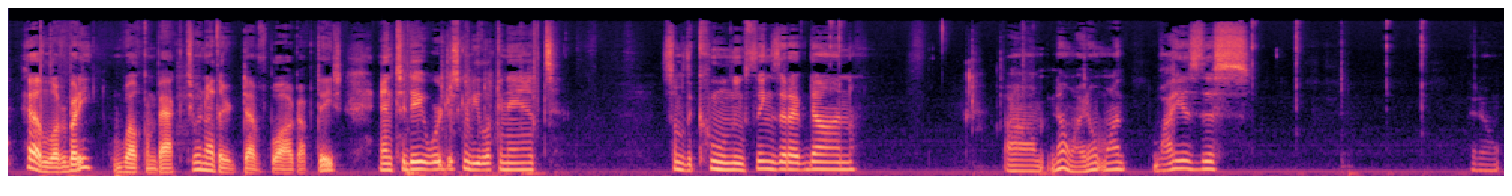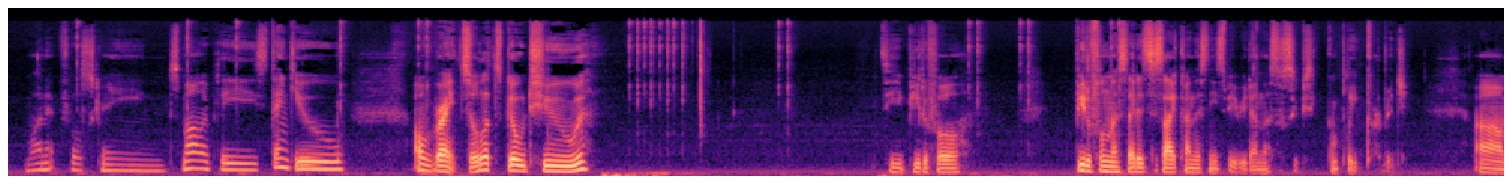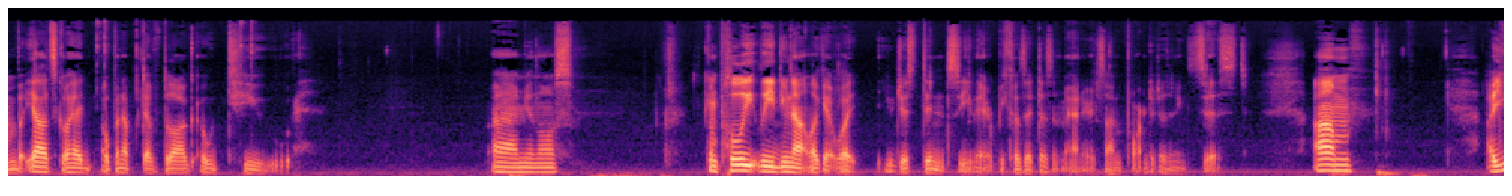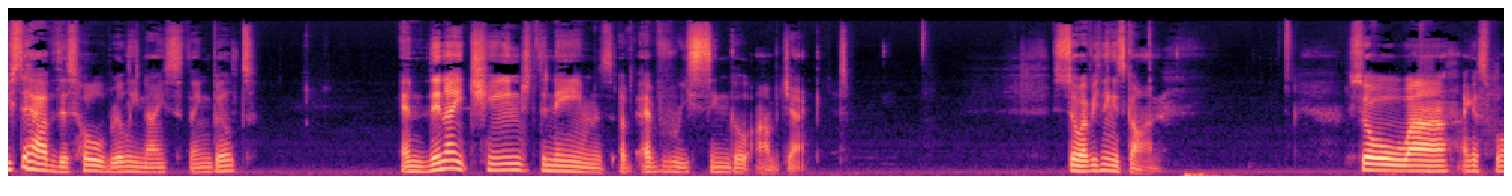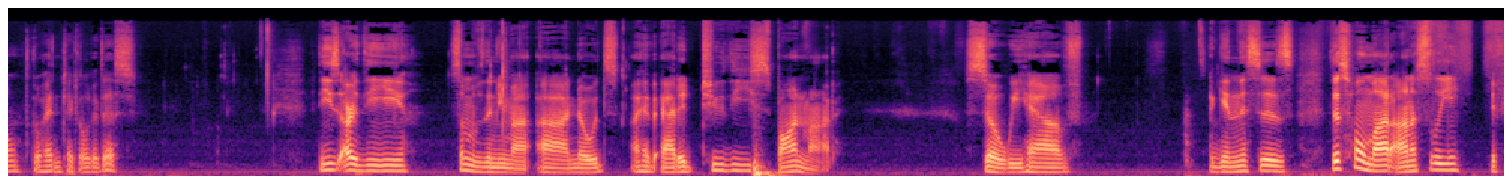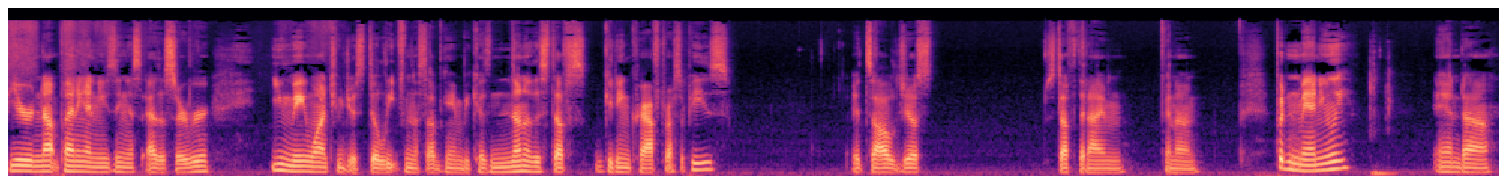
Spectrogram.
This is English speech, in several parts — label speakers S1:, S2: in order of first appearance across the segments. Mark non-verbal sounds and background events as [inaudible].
S1: Hello everybody, welcome back to another devblog update, and today we're just going to be looking at some of the cool new things that I've done. Um, no, I don't want, why is this, I don't want it full screen, smaller please, thank you. Alright, so let's go to the beautiful, beautifulness that is this icon, this needs to be redone, this looks complete garbage. Um, but yeah, let's go ahead open up devblog 02. Um, you know, completely do not look at what you just didn't see there because it doesn't matter. It's not important. It doesn't exist. Um, I used to have this whole really nice thing built. And then I changed the names of every single object. So everything is gone. So uh, I guess we'll go ahead and take a look at this. These are the some of the new uh, nodes I have added to the spawn mod. So we have again this is this whole mod honestly if you're not planning on using this as a server you may want to just delete from the subgame because none of this stuff's getting craft recipes it's all just stuff that I'm gonna put in manually. And, uh,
